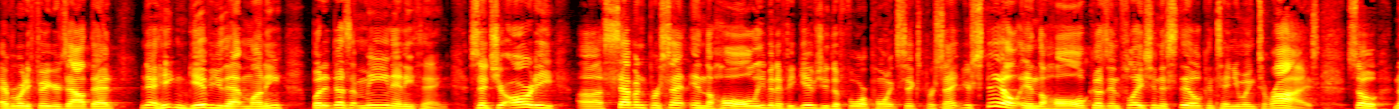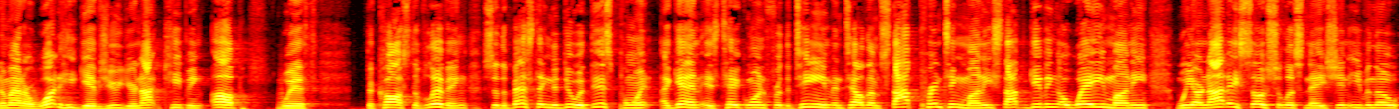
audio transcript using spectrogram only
everybody figures out that yeah he can give you that money, but it doesn't mean anything since you're already uh, seven uh, percent in the hole. Even if he gives you the four point six percent, you're still in the hole because inflation is still continuing to rise. So no matter what he gives you, you're not keeping up with the cost of living. So the best thing to do at this point, again, is take one for the team and tell them stop printing money, stop giving away money. We are not a socialist nation, even though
